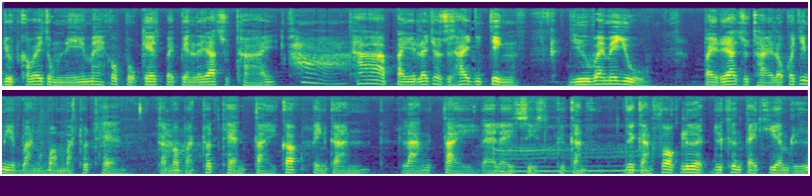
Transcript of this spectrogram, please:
หยุดเขาไว้ตรงนี้ ไม่ให้เขา progress ไปเป็นระยะสุดท้ายค่ะถ้าไประยะสุดท้ายจริง ๆ ยื้อไว้ไม่อยู่ ไประยะสุดท้ายเราก็จะมีบันบำบัดทดแทน การบำบัดทดแทนไตก็เป็นการล้างไตไดไลซิสคือการด้วยการฟอกเลือดด้วยเครื่องไตเทียม หรือ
